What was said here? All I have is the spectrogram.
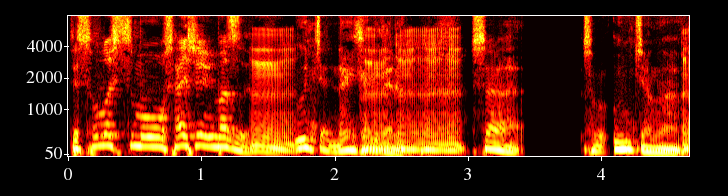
で、その質問を最初にまず、ううんんちゃんに投げかけたの。そしたら、そのうんちゃんが、うーん、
